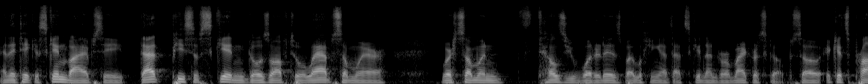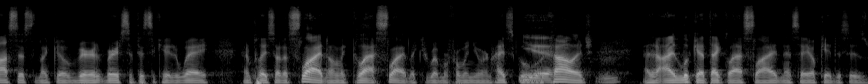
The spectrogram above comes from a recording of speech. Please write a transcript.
and they take a skin biopsy, that piece of skin goes off to a lab somewhere where someone tells you what it is by looking at that skin under a microscope. So it gets processed in like a very very sophisticated way and placed on a slide, on a glass slide, like you remember from when you were in high school Yeah. or college. Mm-hmm. And then I look at that glass slide and I say, okay, this is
